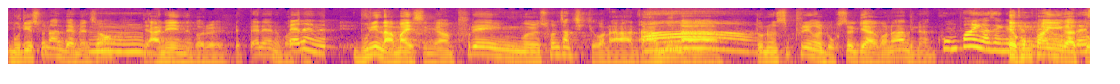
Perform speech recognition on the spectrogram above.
물이 순환되면서 음. 이제 안에 있는 거를 이제 빼내는 거죠. 빼내는. 물이 남아 있으면 프레임을 손상시키거나 나무나 아. 또는 스프링을 녹슬게 하거나 이런 곰팡이가 네, 생기겠네요. 곰팡이가 네, 또.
